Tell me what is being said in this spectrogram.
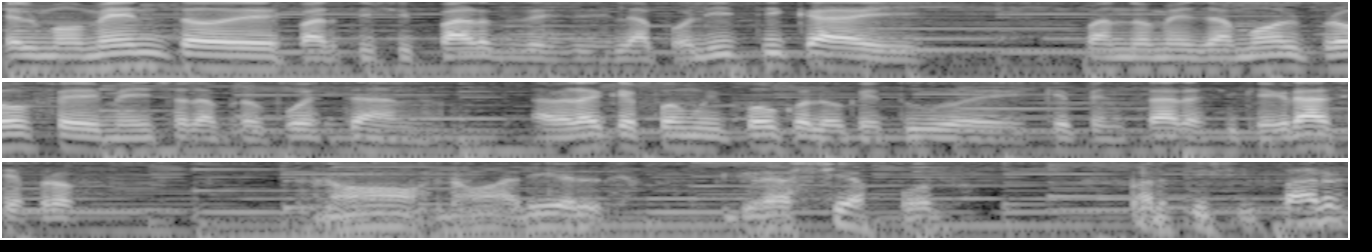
el momento de participar desde la política y cuando me llamó el profe y me hizo la propuesta, la verdad que fue muy poco lo que tuve que pensar, así que gracias, profe. No, no, Ariel, gracias por participar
